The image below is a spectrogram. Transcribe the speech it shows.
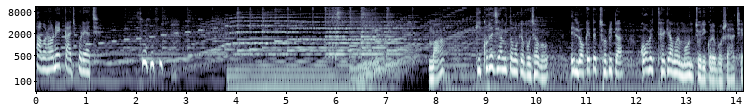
আমার অনেক কাজ পড়ে আছে। মা, কি করে যে আমি তোমাকে বোঝাবো? এই লকেটের ছবিটা কবে থেকে আমার মন চুরি করে বসে আছে?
